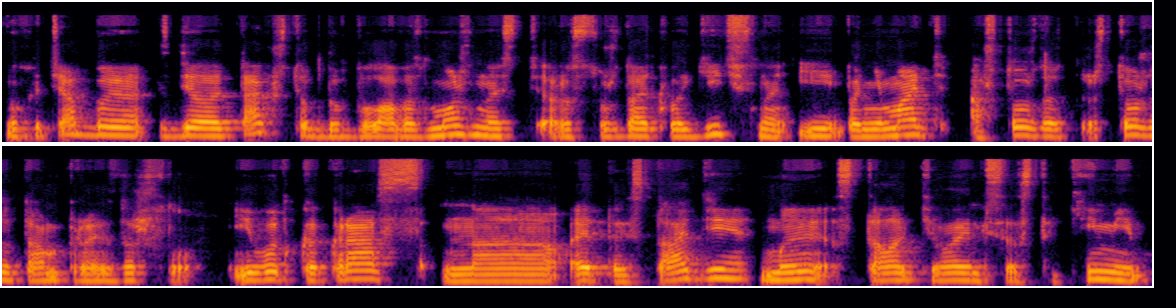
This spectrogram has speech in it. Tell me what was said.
Но хотя бы сделать так, чтобы была возможность рассуждать логично и понимать, а что же, что же там произошло. И вот как раз на этой стадии мы сталкиваемся с такими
